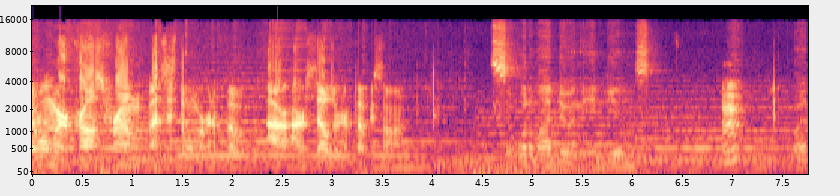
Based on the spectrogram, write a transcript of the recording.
the one we're across from? That's just the one we're gonna fo- our our cells are gonna focus on. So what am I doing? The Indians? Hmm? What?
